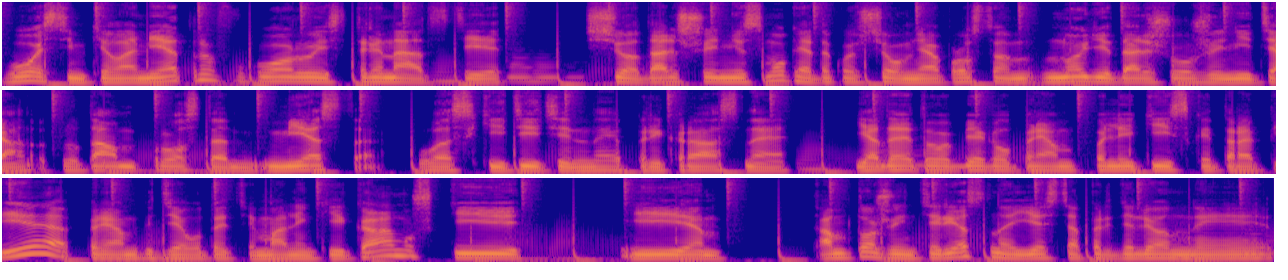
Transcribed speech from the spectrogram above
8 километров в гору из 13. Все, дальше не смог. Я такой, все, у меня просто ноги дальше уже не тянут. Ну, там просто место восхитительное, прекрасное. Я до этого бегал прям по Ликийской тропе, прям где вот эти маленькие камушки. И там тоже интересно, есть определенный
